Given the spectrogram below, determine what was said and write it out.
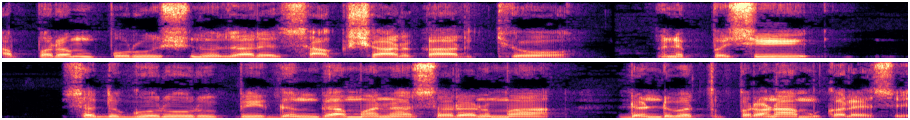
આ પરમ પુરુષનો જ્યારે સાક્ષાત્કાર થયો અને પછી સદગુરુ રૂપી ગંગામાના શરણમાં દંડવત પ્રણામ કરે છે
